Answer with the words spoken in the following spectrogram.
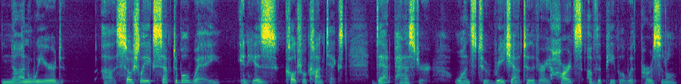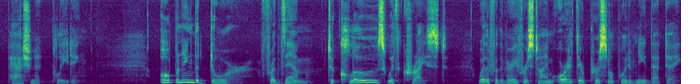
non weird, uh, socially acceptable way, in his cultural context, that pastor wants to reach out to the very hearts of the people with personal, passionate pleading, opening the door for them to close with Christ, whether for the very first time or at their personal point of need that day,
